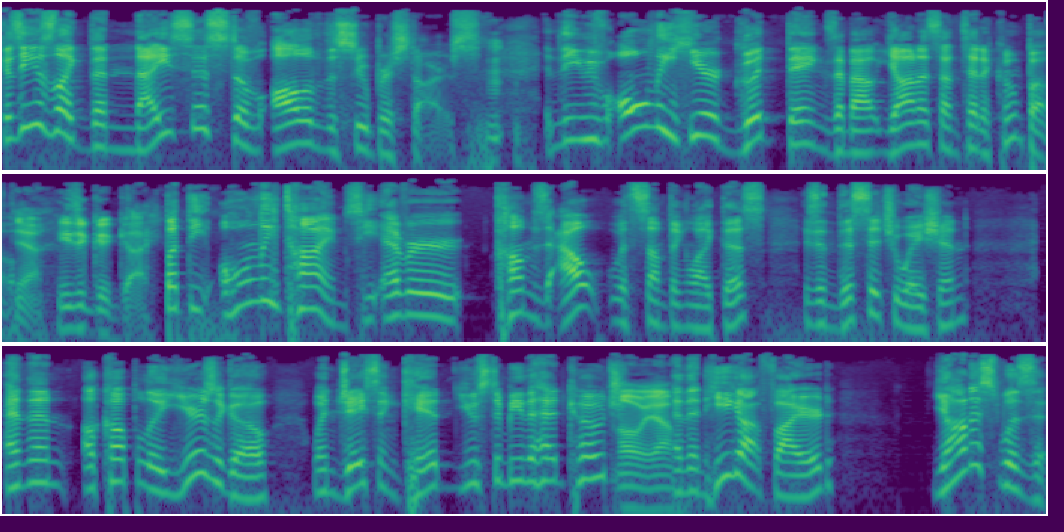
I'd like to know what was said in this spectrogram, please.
Because he's like the nicest of all of the superstars. Mm-hmm. You only hear good things about Giannis Antetokounmpo. Yeah. He's a good guy. But the only times he ever comes out with something like this is in this situation. And then a couple of years ago, when Jason Kidd used to be the head coach, Oh, yeah. and then he got fired, Giannis was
